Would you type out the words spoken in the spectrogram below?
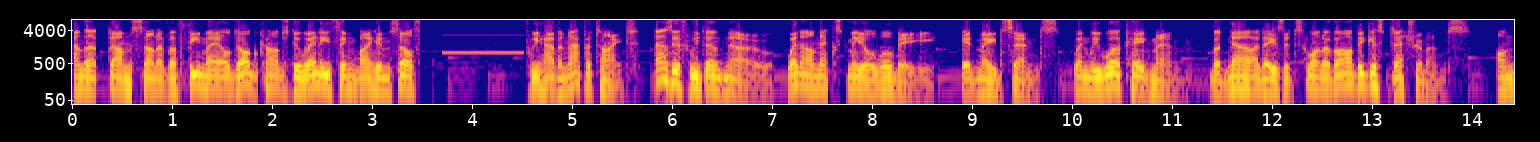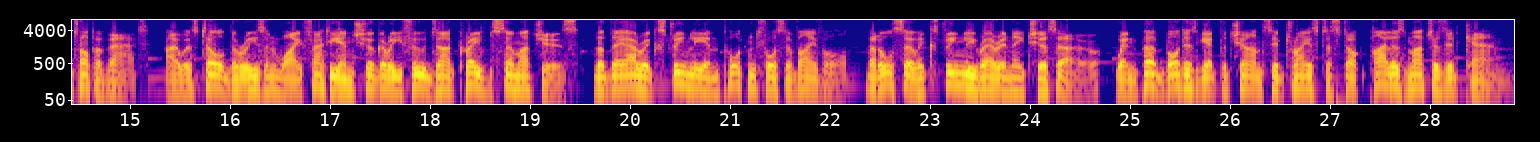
and that dumb son of a female dog can't do anything by himself. We have an appetite, as if we don't know when our next meal will be. It made sense when we were cavemen, but nowadays it's one of our biggest detriments. On top of that, I was told the reason why fatty and sugary foods are craved so much is that they are extremely important for survival, but also extremely rare in nature so, when purb bodies get the chance it tries to stockpile as much as it can.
